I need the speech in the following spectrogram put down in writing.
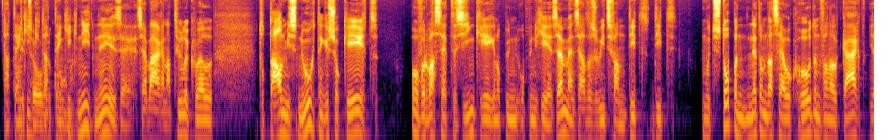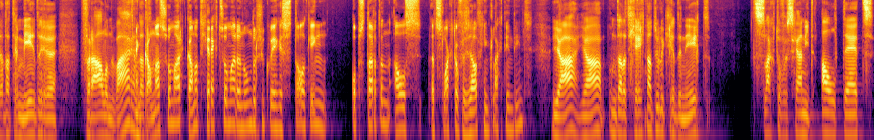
Dat denk, ik, dat denk ik niet. Nee, zij, zij waren natuurlijk wel totaal misnoegd en gechoqueerd over wat zij te zien kregen op hun, op hun gsm. En ze hadden zoiets van, dit, dit moet stoppen. Net omdat zij ook hoorden van elkaar ja, dat er meerdere verhalen waren. En dat, kan dat zomaar? Kan het gerecht zomaar een onderzoek wegens stalking opstarten als het slachtoffer zelf geen klacht indient? Ja, ja, omdat het gerecht natuurlijk redeneert, slachtoffers gaan niet altijd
